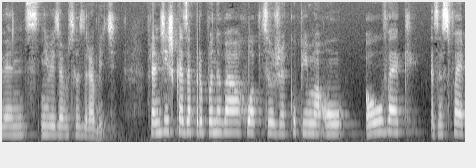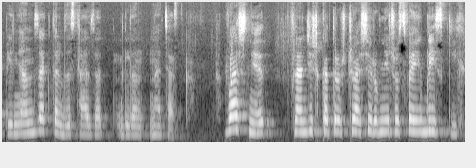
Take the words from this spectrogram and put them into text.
więc nie wiedział, co zrobić. Franciszka zaproponowała chłopcu, że kupi mu oł- ołówek za swoje pieniądze, które dostała za, dla, na ciastka. Właśnie, Franciszka troszczyła się również o swoich bliskich.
